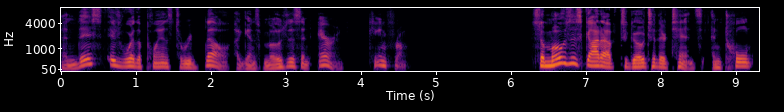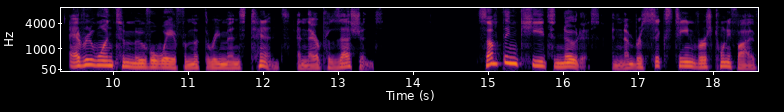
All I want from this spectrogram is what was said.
and this is where the plans to rebel against Moses and Aaron came from. So Moses got up to go to their tents and told everyone to move away from the three men's tents and their possessions. Something key to notice in Numbers 16, verse 25,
